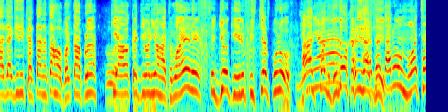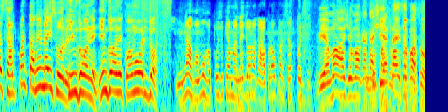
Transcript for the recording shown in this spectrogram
દાદાગીરી કરતા નતા હોભળતા આપણે કે આ વખત જીવણીઓ હાથમાં આવે ને તો જો કે પિક્ચર પૂરું. હાથ પગ જુદો કરી નાખી. તારું મોત છે સરપંચ તને નહીં સોરે. ઈમ જો ને ઈમ જો ને કોમું વળી જો. એના હમું હપું કે એમાં નહીં જો કે આપણા ઉપર શક પડશે વેમાં આ માં કાકા. શેટાય છે પાછો.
